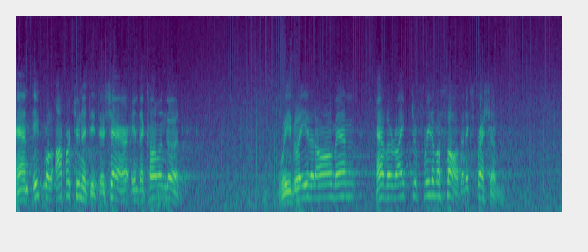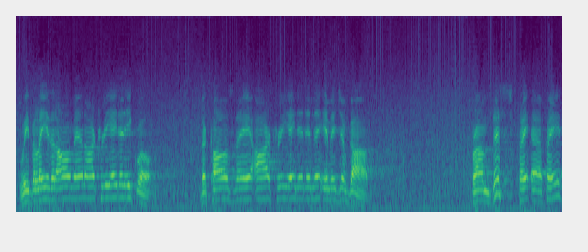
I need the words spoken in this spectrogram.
and equal opportunity to share in the common good. We believe that all men have the right to freedom of thought and expression. We believe that all men are created equal because they are created in the image of God. From this fa- uh, faith,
